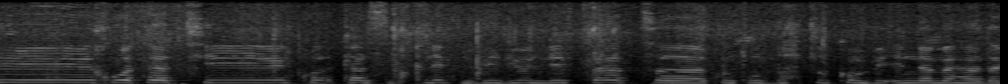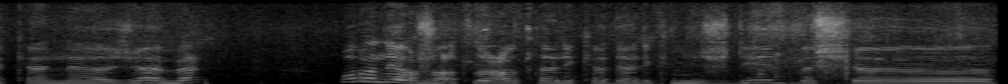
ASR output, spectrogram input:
خوتي خواتاتي كان سبق لي في الفيديو اللي فات آه، كنت وضحت لكم بأن ما هذا كان جامع وراني رجعت له عاوتاني كذلك من جديد باش آه،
